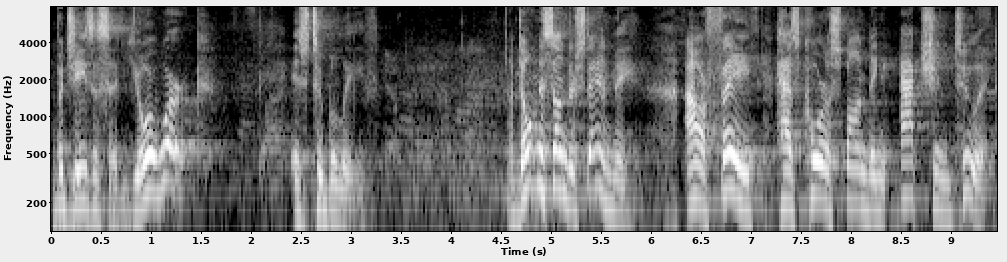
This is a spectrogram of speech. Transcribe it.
But Jesus said, Your work is to believe. Now, don't misunderstand me. Our faith has corresponding action to it.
